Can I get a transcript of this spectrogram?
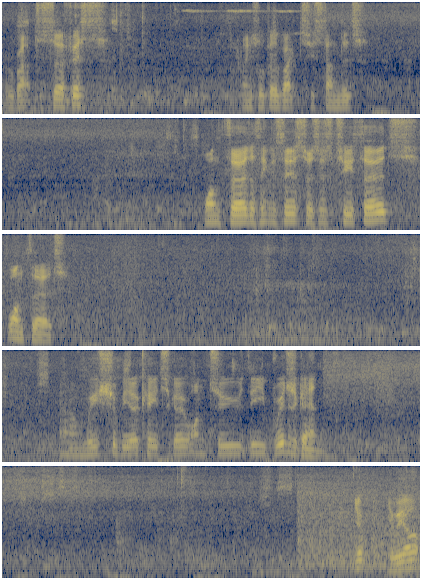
we're about to surface. Might as well go back to standard. One third, I think this is. So is this two thirds? One third. And we should be okay to go onto the bridge again. Yep, here we are.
